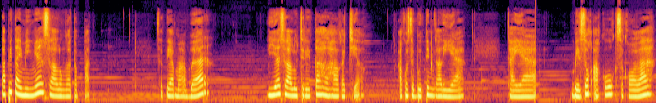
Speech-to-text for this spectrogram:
Tapi timingnya selalu nggak tepat. Setiap mabar, dia selalu cerita hal-hal kecil. Aku sebutin kali ya. Kayak besok aku ke sekolah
